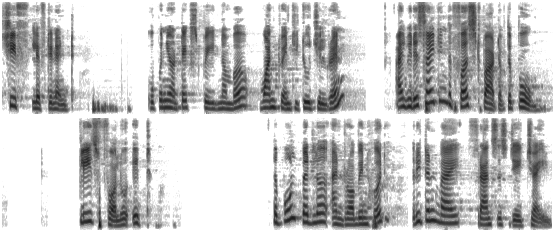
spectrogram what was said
chief lieutenant. Open your text page number 122, children. I'll be reciting the first part of the poem. Please follow it. The Bold Peddler and Robin Hood, written by Francis J. Child.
